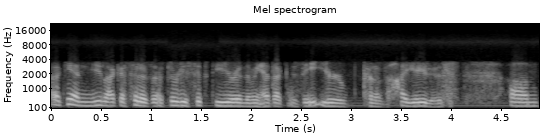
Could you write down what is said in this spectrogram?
again, you, like I said, it's our 36th year, and then we had like this eight-year kind of hiatus. Um,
